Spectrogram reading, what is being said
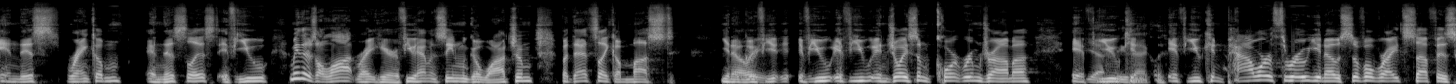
in this rank 'em in this list. If you, I mean, there's a lot right here. If you haven't seen them, go watch them. But that's like a must. You know, if you if you if you enjoy some courtroom drama, if Yeah, you exactly. can if you can power through, you know, civil rights stuff is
